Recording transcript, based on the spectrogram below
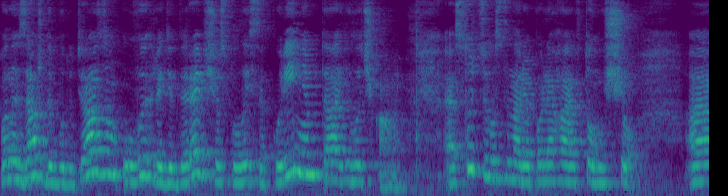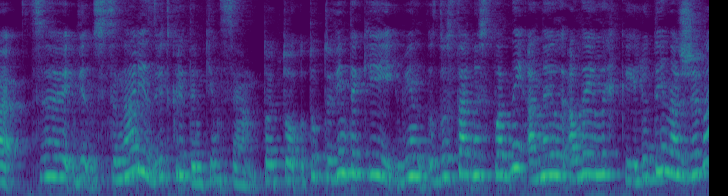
вони завжди будуть разом у вигляді дерев, що сплелися корінням та гілочками. Е, Суть цього сценарію полягає в тому, що е, це сценарій з відкритим кінцем. Тобто, тобто він такий, він достатньо складний, але й легкий. Людина живе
